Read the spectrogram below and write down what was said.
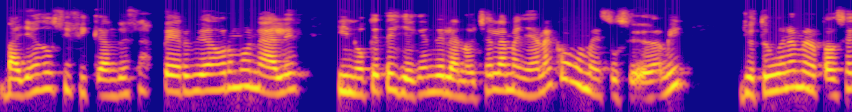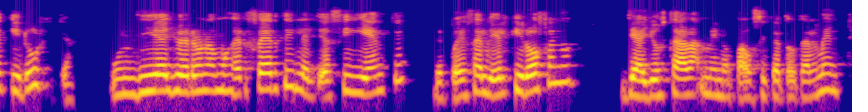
vaya dosificando esas pérdidas hormonales y no que te lleguen de la noche a la mañana como me sucedió a mí. Yo tuve una menopausia quirúrgica. Un día yo era una mujer fértil, el día siguiente, después de salir del quirófano, ya yo estaba menopáusica totalmente.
